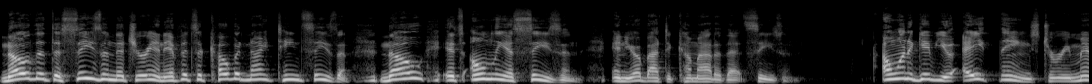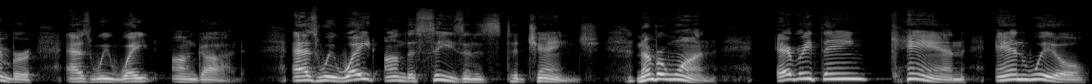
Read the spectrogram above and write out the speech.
Know that the season that you're in, if it's a COVID 19 season, know it's only a season and you're about to come out of that season. I want to give you eight things to remember as we wait on God, as we wait on the seasons to change. Number one, everything can and will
